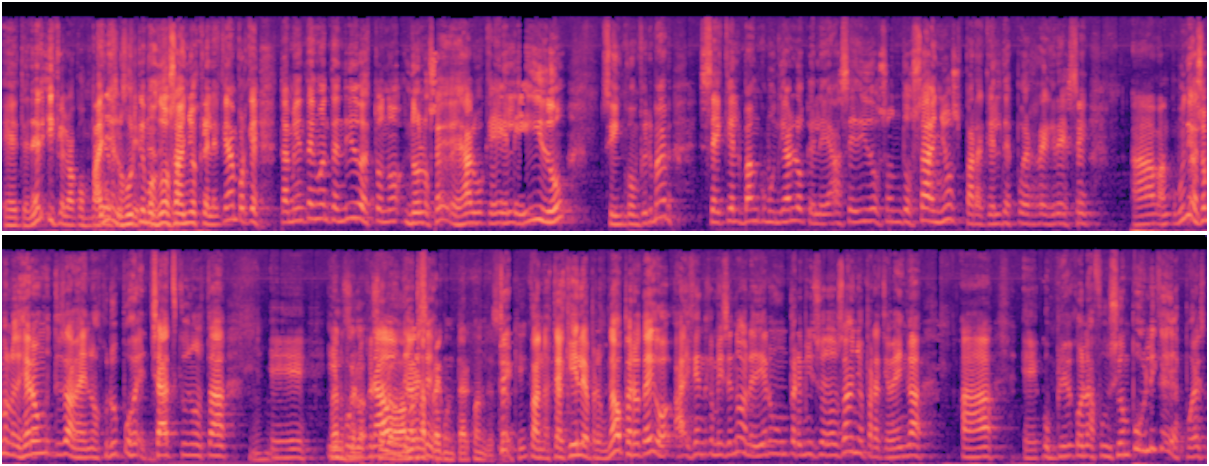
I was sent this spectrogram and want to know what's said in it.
eh, tener y que lo acompañe en los últimos dos años que le quedan, porque también tengo entendido, esto no, no lo sé, es algo que he leído sin confirmar, sé que el Banco Mundial lo que le ha cedido son dos años para que él después regrese a Banco Mundial. Eso me lo dijeron, tú sabes, en los grupos de chats que uno está eh, involucrado. vamos a preguntar cuando esté aquí. Cuando esté aquí le preguntamos, pero te digo, hay gente que me dice, no, le dieron un permiso de dos años para que venga a eh, cumplir con la función pública y después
